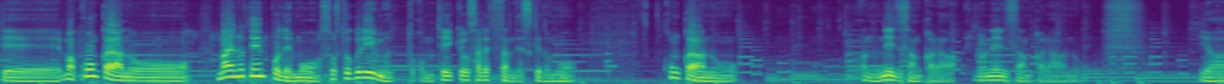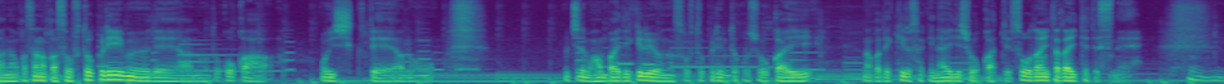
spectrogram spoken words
で、まあ、今回あの前の店舗でもソフトクリームとかも提供されてたんですけども今回あのあのネイジさんからヒロネイジさんからあのいやー中さんなんかソフトクリームであのどこか美味しくてあのうちでも販売できるようなソフトクリームでご紹介なんかできる先ないでしょうかっていう相談いただいてですね。うん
